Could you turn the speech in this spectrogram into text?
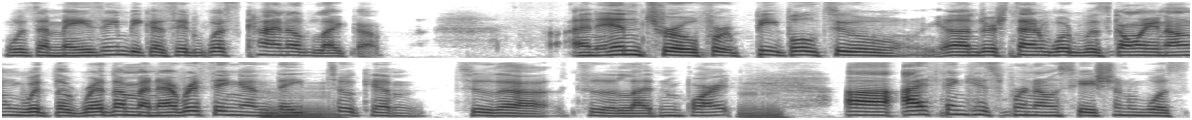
was amazing because it was kind of like a an intro for people to understand what was going on with the rhythm and everything, and they Mm. took him to the to the Latin part. Mm. Uh, I think his pronunciation was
